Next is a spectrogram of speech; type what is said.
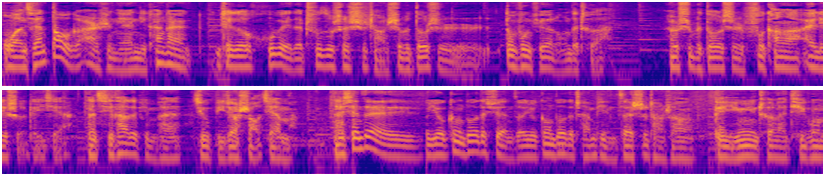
往前倒个二十年，你看看这个湖北的出租车市场是不是都是东风雪铁龙的车啊？而是不是都是富康啊、爱丽舍这些？那其他的品牌就比较少见嘛。那现在有更多的选择，有更多的产品在市场上给营运车来提供，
